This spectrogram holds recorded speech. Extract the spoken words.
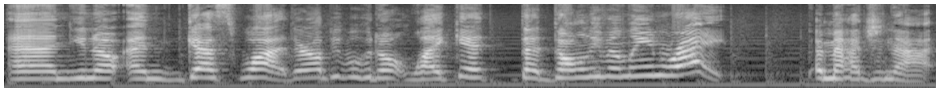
And you know, and guess what? There are people who don't like it that don't even lean right. Imagine that.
